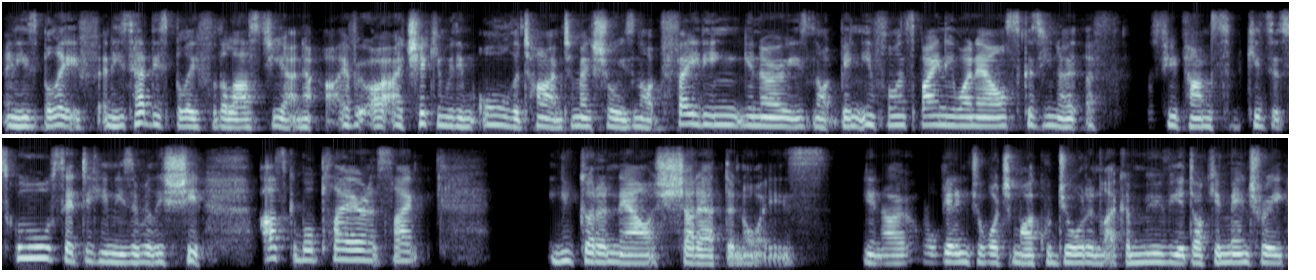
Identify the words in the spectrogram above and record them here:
and his belief. And he's had this belief for the last year. And I, I, check in with him all the time to make sure he's not fading, you know, he's not being influenced by anyone else. Because, you know, a, f- a few times some kids at school said to him he's a really shit basketball player. And it's like, you've got to now shut out the noise. You know, we'll get him to watch Michael Jordan, like a movie, a documentary.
